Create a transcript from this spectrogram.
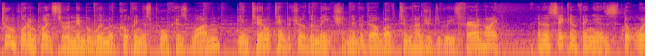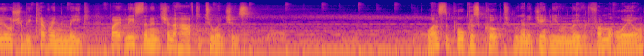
Two important points to remember when we're cooking this pork is one, the internal temperature of the meat should never go above 200 degrees Fahrenheit, and the second thing is the oil should be covering the meat by at least an inch and a half to two inches. Once the pork is cooked, we're going to gently remove it from the oil,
